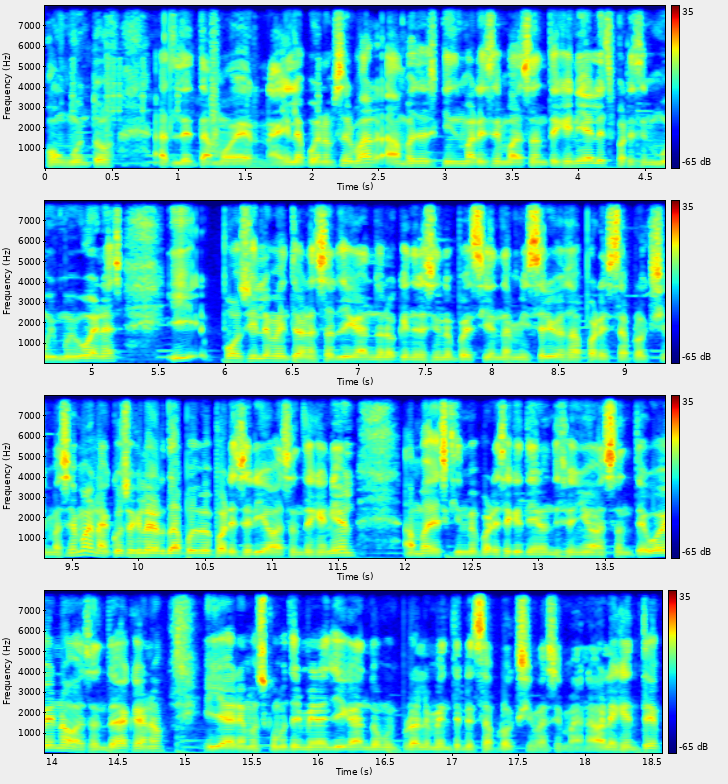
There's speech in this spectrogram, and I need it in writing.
conjunto atleta moderna. Ahí la pueden observar, ambas skins parecen bastante geniales, parecen muy muy buenas y posiblemente van a estar llegando a lo que viene siendo pues tienda misteriosa para esta próxima semana, cosa que la verdad pues me parecería bastante genial. Ambas skins me parece que tienen un diseño bastante bueno, bastante bacano y ya veremos cómo terminan llegando muy probablemente en esta próxima semana, ¿vale gente?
